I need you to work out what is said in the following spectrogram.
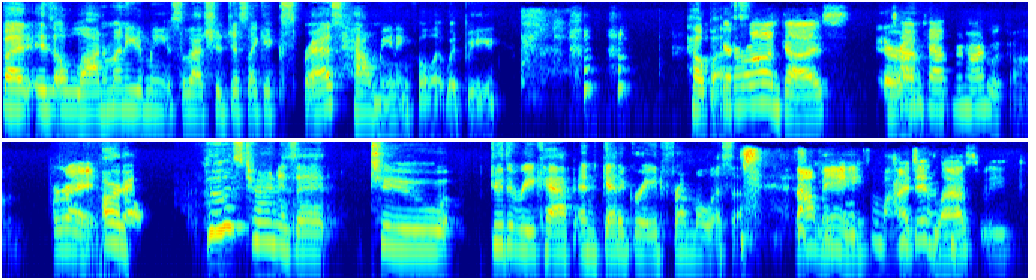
but is a lot of money to me. So that should just like express how meaningful it would be. Help us. Get her on, guys. Get her Let's have. Catherine Hardwicke on. All right. All right. Whose turn is it to do the recap and get a grade from Melissa? Not me. I did last week.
